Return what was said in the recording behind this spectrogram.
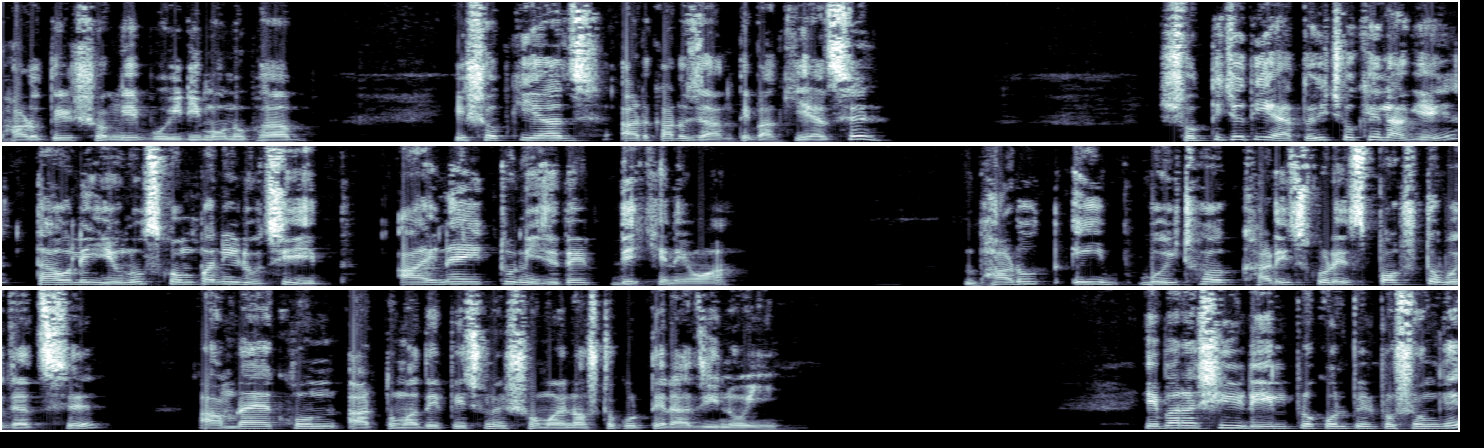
ভারতের সঙ্গে বৈরী মনোভাব, এসব কি আজ আর কারও জানতে বাকি আছে? সত্যি যদি এতই চোখে লাগে, তাহলে ইউনুস কোম্পানির উচিত আয়নায় একটু নিজেদের দেখে নেওয়া। ভারত এই বৈঠক খারিজ করে স্পষ্ট বোঝাচ্ছে, আমরা এখন আর তোমাদের পেছনে সময় নষ্ট করতে রাজি নই। এবার আসি রেল প্রকল্পের প্রসঙ্গে।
